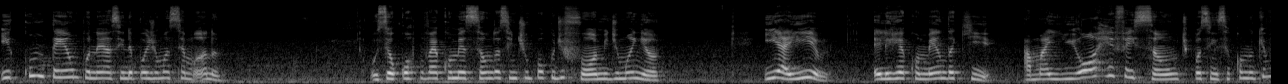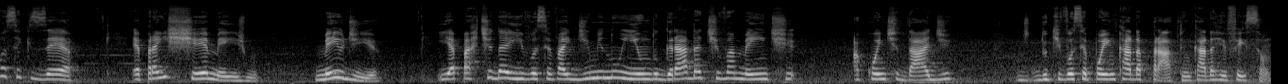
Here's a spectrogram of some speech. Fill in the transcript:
e com o tempo, né, assim, depois de uma semana, o seu corpo vai começando a sentir um pouco de fome de manhã. E aí, ele recomenda que a maior refeição, tipo assim, você come o que você quiser, é para encher mesmo, meio-dia. E a partir daí você vai diminuindo gradativamente a quantidade do que você põe em cada prato, em cada refeição.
